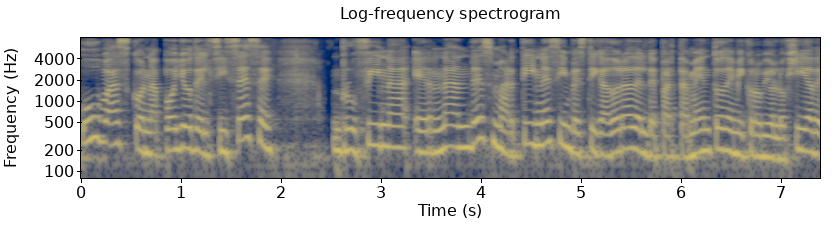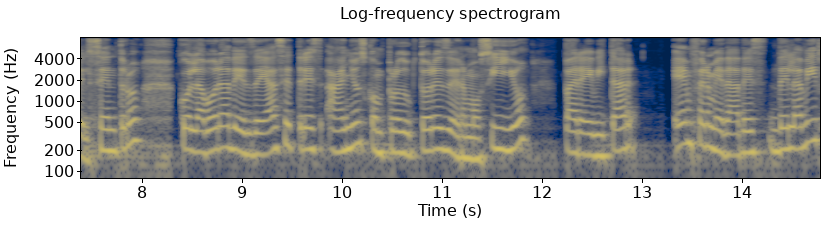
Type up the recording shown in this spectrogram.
uvas con apoyo del CICESE. Rufina Hernández Martínez, investigadora del Departamento de Microbiología del Centro, colabora desde hace tres años con productores de Hermosillo para evitar enfermedades de la vid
